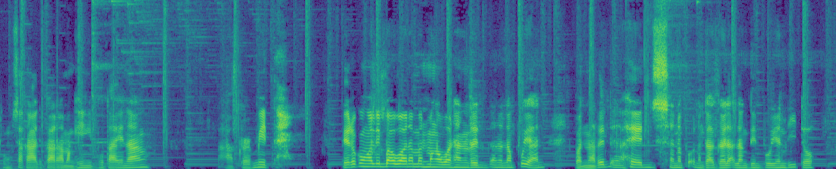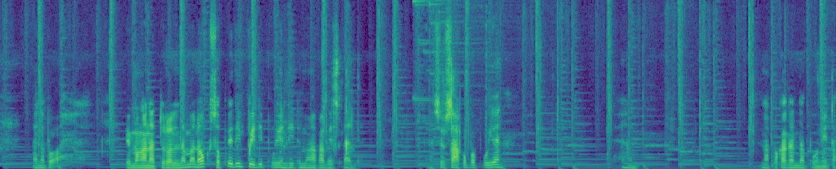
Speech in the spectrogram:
Kung sakali para maghingi po tayo ng ah, permit. Pero kung halimbawa naman mga 100 ano lang po yan, 100 uh, heads, ano po, nagagala lang din po yan dito. Ano po, yung mga natural na manok, so pwede pwede po yan dito mga kabeslad. So sako pa po yan. Ayan. Napakaganda po nito.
